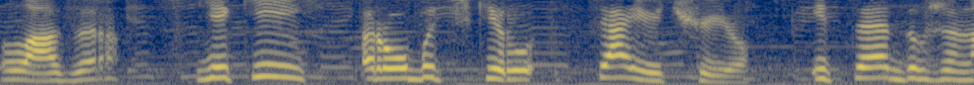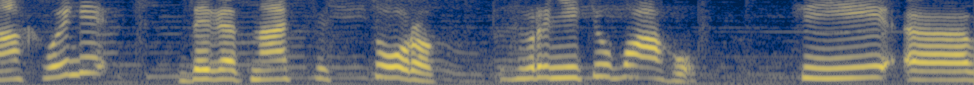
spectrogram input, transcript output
лазер, який робить шкіру сяючою. І це довжина хвилі 1940. Зверніть увагу, ті е,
